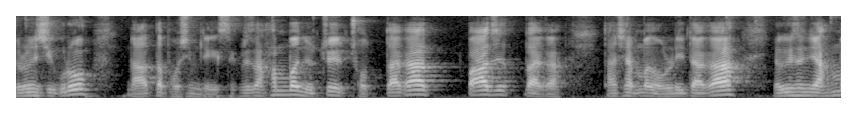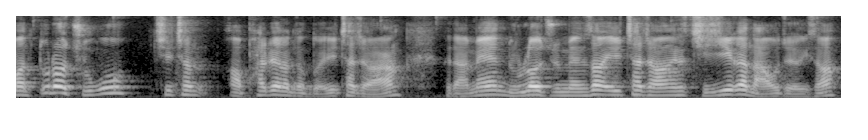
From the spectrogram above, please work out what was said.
이런 식으로 나왔다 보시면 되겠어요. 그래서 한번 이쪽에 줬다가 빠졌다가 다시 한번 올리다가 여기서 이제 한번 뚫어주고 7,800원 정도 1차 저항 그 다음에 눌러주면서 1차 저항에서 지지가 나오죠 여기서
